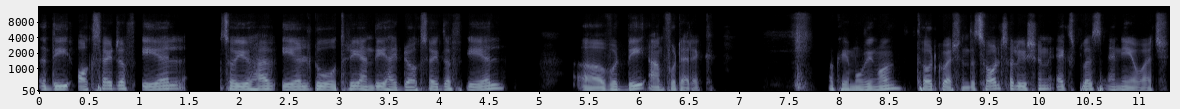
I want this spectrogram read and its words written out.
the oxides of Al, so you have Al2O3 and the hydroxides of Al uh, would be amphoteric. Okay, moving on. Third question, the salt solution X plus NaOH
